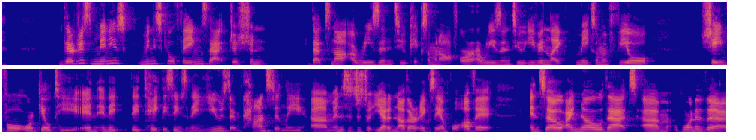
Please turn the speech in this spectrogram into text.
they're just minuscule things that just shouldn't. That's not a reason to kick someone off or a reason to even like make someone feel shameful or guilty and, and they, they take these things and they use them constantly um, and this is just yet another example of it and so i know that um, one of the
